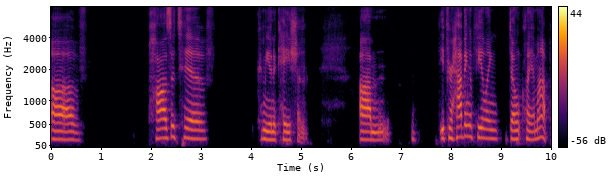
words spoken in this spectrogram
of positive communication. Um, if you're having a feeling, don't clam up.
